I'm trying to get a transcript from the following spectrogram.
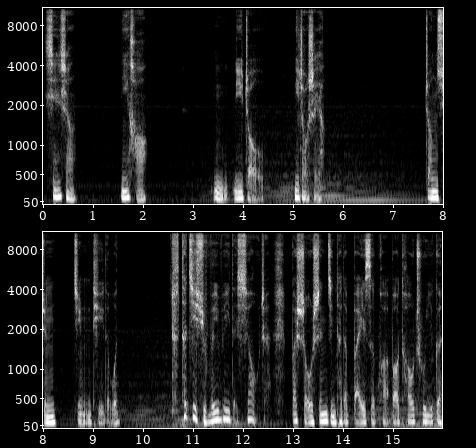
先生，你好。嗯，你找，你找谁呀？张巡警惕的问。他继续微微的笑着，把手伸进他的白色挎包，掏出一个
